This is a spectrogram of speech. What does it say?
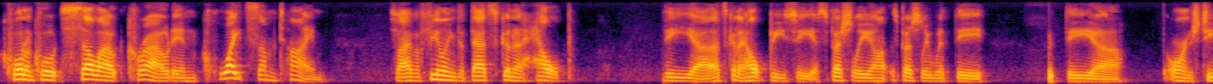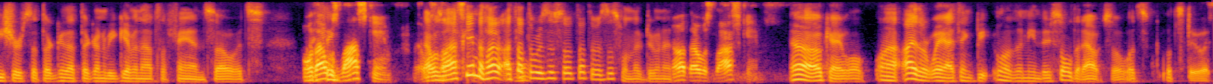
quote unquote sellout crowd in quite some time. So I have a feeling that that's going to help the uh, that's going to help BC, especially on especially with the with the uh, orange T-shirts that they're that they're going to be giving out to fans. So it's Well, that was last game. that was last game. I thought I thought there was this. I thought there was this one. They're doing it. No, that was last game. Oh, okay. Well, uh, either way, I think. B- well, I mean, they sold it out, so let's let's do it.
